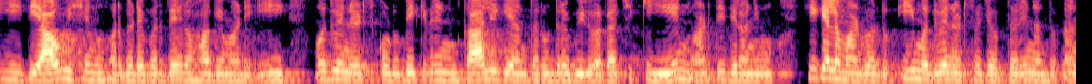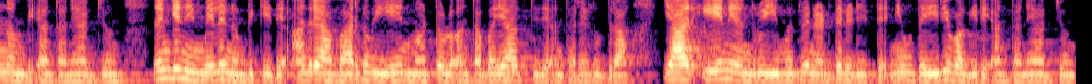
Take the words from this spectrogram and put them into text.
ಇದು ಯಾವ ವಿಷಯನೂ ಹೊರಗಡೆ ಬರದೇ ಇರೋ ಹಾಗೆ ಮಾಡಿ, ಈ ಮದುವೆ ನಡೆಸ್ಕೊಡು, ಬೇಕಿದ್ರೆ ನಿನ್ನ ಕಾಲಿಗೆ ಅಂತ ರುದ್ರ ಬೀಳುವಾಗ, ಚಿಕ್ಕಿ, ಏನು ಮಾಡ್ತಿದ್ದೀರಾ ನೀವು? ಹೀಗೆಲ್ಲ ಮಾಡಬಾರ್ದು. ಈ ಮದುವೆ ನಡೆಸೋ ಜವಾಬ್ದಾರಿ ನಂದು. ನನ್ನ ನಂಬಿ ಅಂತಾನೆ ಅರ್ಜುನ್. ನನಗೆ ನಿನ್ನ ಮೇಲೆ ನಂಬಿಕೆ ಇದೆ. ಆದರೆ ಆ ಭಾರ್ಗವಿ ಏನು ಮಾಡ್ತಾಳೋ ಅಂತ ಭಯ ಆಗ್ತಿದೆ ಅಂತಾರೆ ರುದ್ರ. ಯಾರು, ಏನೇ ಅಂದರೂ ಈ ಮದುವೆ ನಡೆದೇ ನಡೆಯುತ್ತೆ. ನೀವು ಧೈರ್ಯವಾಗಿರಿ ಅಂತಾನೆ ಅರ್ಜುನ್.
